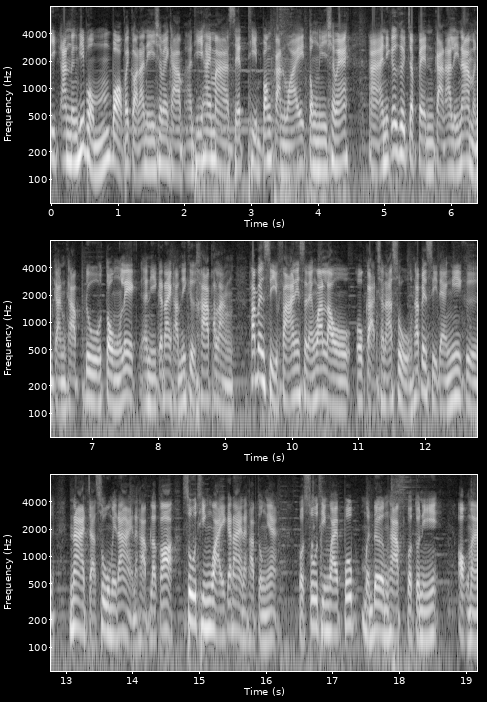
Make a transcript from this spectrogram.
อีกอันหนึ่งที่ผมบอกไปก่อนอันนี้ใช่ไหมครับอันที่ให้มาเซตทีมป้องกันไว้ตรงนี้ใช่ไหมอ่าอันนี้ก็คือจะเป็นการอารีนาเหมือนกันครับ ดูตรงเลขอันนี้ก็ได้ครับนี่คือค่าพลัง ถ้าเป็นสีฟ้านี่แสดงว่าเราโอกาสชนะสูง ถ้าเป็นสีแดงนี่คือน่าจะสู้ไม่ได้นะครับ แล้วก็สู้ทิ้งไว้ก็ได้นะครับ ตรงเนี้ยกดสู้ทิ้งไว้ปุ๊บเหมือนเดิมครับ กดตัวนี้ออกมา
